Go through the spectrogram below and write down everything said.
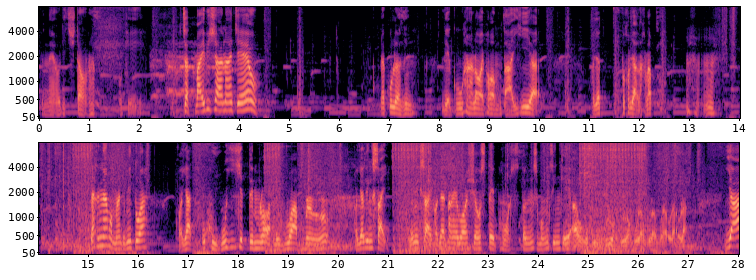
เป็นแนวดิจิตอลนะครับ โอเค จัดไปพี่ชานายเจล แล้วกูเหลือหนึ่งเหลือกูห้าร้อยพอมตายเฮียเขาจะเพื่อคำหยาบนะครับ และข้างหน้าผมมันจะมีตัว ขออนุญาตโอ้โหเหี้ยเต็มหลอดเลยว่าเบรอขออนุญาตยิงใส่ขออนุญาตยิงใส่ขออนุญาตตั้งไอ้วอลเชลสเต็ปโหดตึงสมองซิงเคเอาโอ้โหหลวงหลวงหลวงหลวงหลวงหลวงหลวงยา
